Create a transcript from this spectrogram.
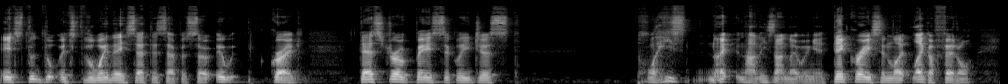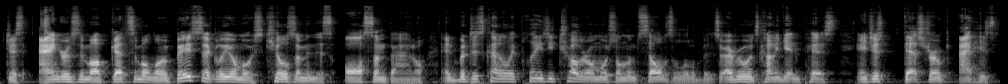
it's the, the it's the way they set this episode. It, Greg, Deathstroke basically just plays night. Not he's not Nightwing yet. Dick Grayson like like a fiddle. Just angers him up, gets him alone, basically almost kills him in this awesome battle, and but just kind of like plays each other almost on themselves a little bit. So everyone's kind of getting pissed. And it's just Deathstroke at his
